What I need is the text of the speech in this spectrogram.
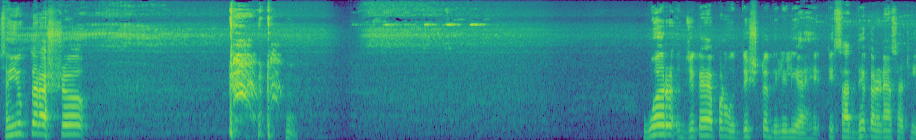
संयुक्त राष्ट्र वर जे काही आपण उद्दिष्ट दिलेली आहे ती साध्य करण्यासाठी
